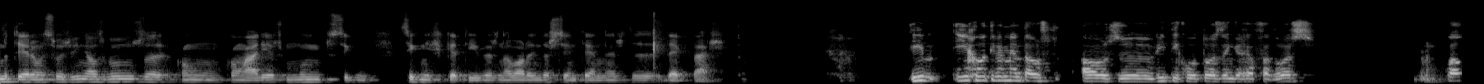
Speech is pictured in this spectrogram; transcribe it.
meteram as suas vinhas, alguns uh, com, com áreas muito significativas, na ordem das centenas de, de hectares. E, e, relativamente aos, aos eh, viticultores engarrafadores, Qual,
